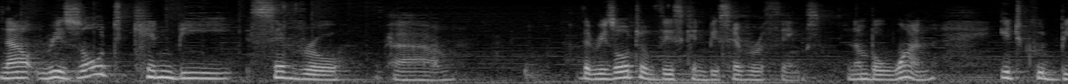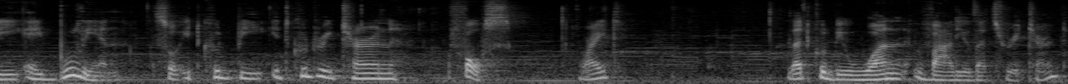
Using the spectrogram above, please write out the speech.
Now, result can be several, uh, the result of this can be several things. Number one, it could be a boolean. So it could be, it could return false, right? That could be one value that's returned.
